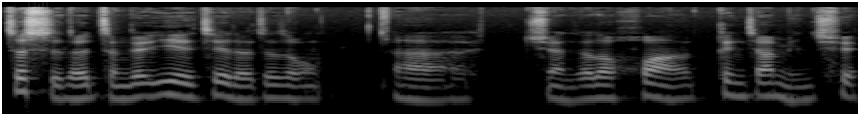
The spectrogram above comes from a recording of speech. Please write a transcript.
这使得整个业界的这种呃选择的话更加明确。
